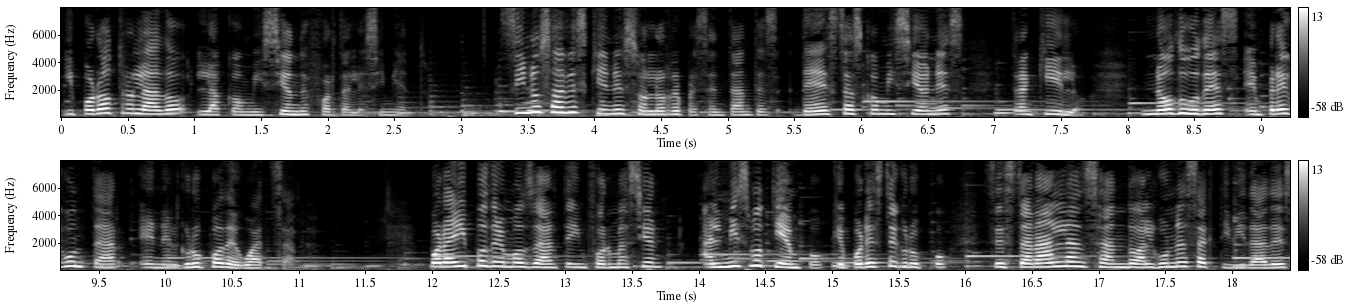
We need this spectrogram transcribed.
y por otro lado la Comisión de Fortalecimiento. Si no sabes quiénes son los representantes de estas comisiones, tranquilo, no dudes en preguntar en el grupo de WhatsApp. Por ahí podremos darte información, al mismo tiempo que por este grupo se estarán lanzando algunas actividades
